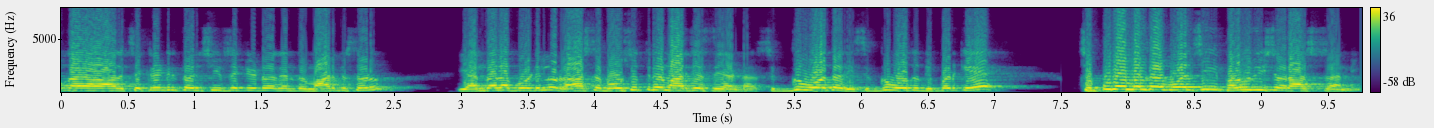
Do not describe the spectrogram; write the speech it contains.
ఒక సెక్రటరీతో చీఫ్ సెక్రటరీతో మార్పిస్తాడు ఈ అందాల పోటీలు రాష్ట్ర భవిష్యత్తునే మార్చేస్తాయంట. సిగ్గు పోతుంది సిగ్గు పోతుంది. ఇప్పటికే చెప్పు దొంగలతో పోల్చి పరుగు తీసిన రాష్ట్రాన్ని.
